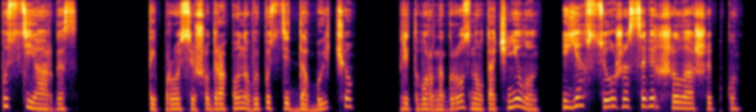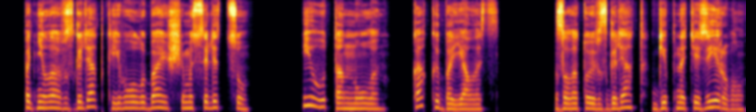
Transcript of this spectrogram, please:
«Пусти, Аргос». «Ты просишь у дракона выпустить добычу?» Притворно грозно уточнил он, и я все же совершила ошибку. Подняла взгляд к его улыбающемуся лицу и утонула, как и боялась. Золотой взгляд гипнотизировал,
